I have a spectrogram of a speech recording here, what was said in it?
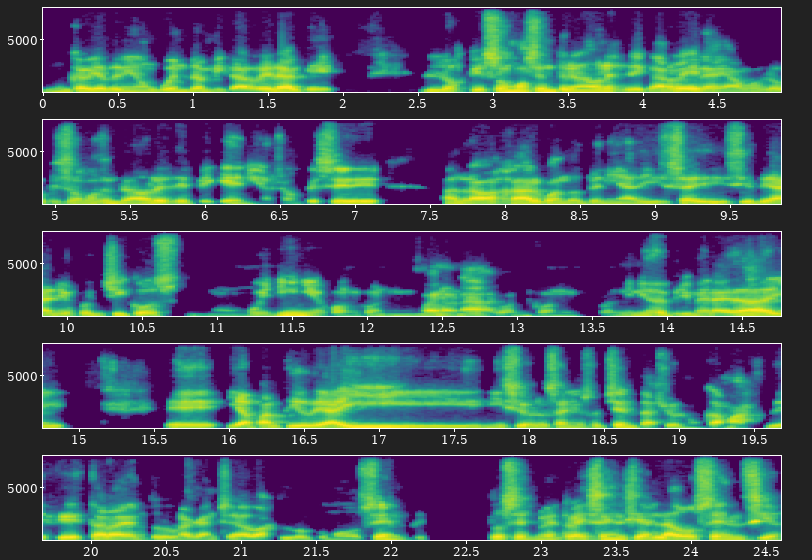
nunca había tenido en cuenta en mi carrera, que los que somos entrenadores de carrera, digamos, los que somos entrenadores de pequeños, yo empecé a trabajar cuando tenía 16, 17 años con chicos muy niños, con, bueno, nada, con, niños de primera edad y eh, y a partir de ahí, inicio de los años 80, yo nunca más dejé de estar adentro de una cancha de básquetbol como docente. Entonces nuestra esencia es la docencia,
